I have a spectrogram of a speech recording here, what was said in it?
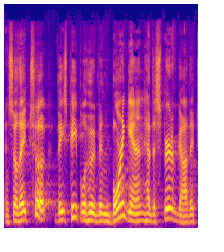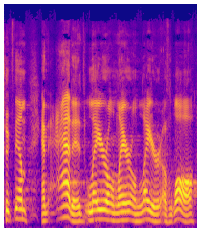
And so they took these people who had been born again, had the Spirit of God, they took them and added layer on layer on layer of law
